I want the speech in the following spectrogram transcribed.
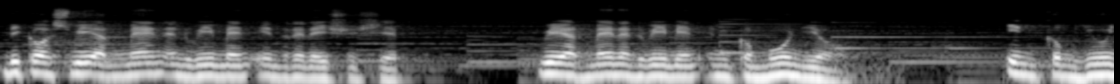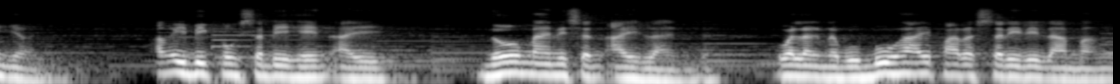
Because we are men and women in relationship. We are men and women in communio, in communion. Ang ibig pong sabihin ay, no man is an island. Walang nabubuhay para sa sarili lamang.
